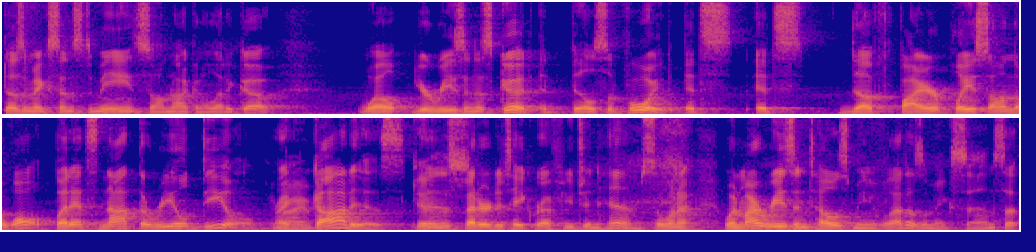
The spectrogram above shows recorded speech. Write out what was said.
Doesn't make sense to me, so I'm not going to let it go. Well, your reason is good. It fills a void. It's it's the fireplace on the wall, but it's not the real deal, right? Right. God is, and it's better to take refuge in Him. So when I when my reason tells me, well, that doesn't make sense. That,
